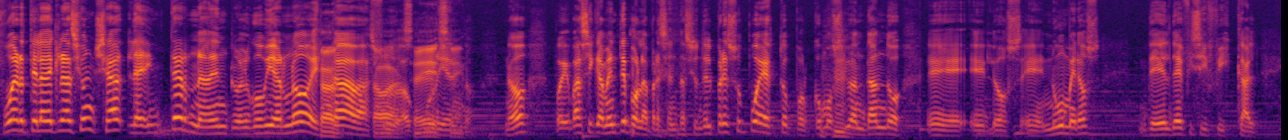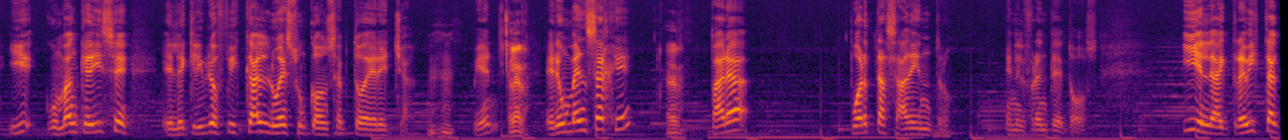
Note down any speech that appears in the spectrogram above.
Fuerte la declaración, ya la interna dentro del gobierno estaba, estaba, su- sí, ocurriendo. ¿no? Pues básicamente por la presentación del presupuesto, por cómo se iban dando eh, eh, los eh, números del déficit fiscal. Y Guzmán que dice, el equilibrio fiscal no es un concepto de derecha. Bien, Claro, era un mensaje claro. para puertas adentro en el frente de todos. Y en la entrevista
